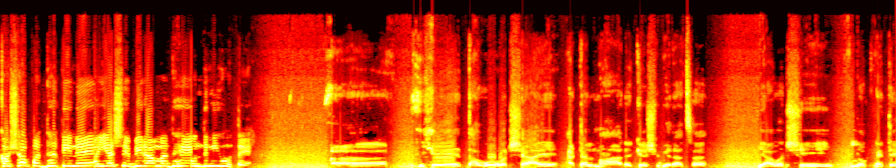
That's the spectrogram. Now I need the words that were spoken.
कशा पद्धतीने या शिबिरामध्ये नोंदणी होते? हे दहावं वर्ष आहे अटल महाआरोग्य शिबिराचं. यावर्षी लोकनेते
